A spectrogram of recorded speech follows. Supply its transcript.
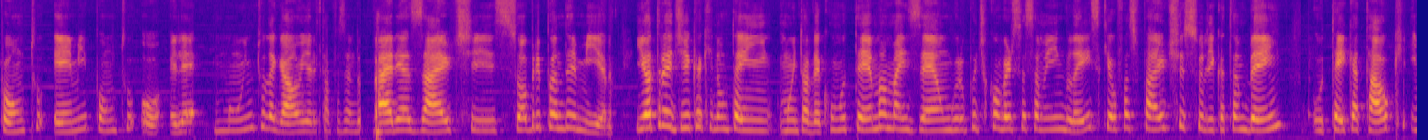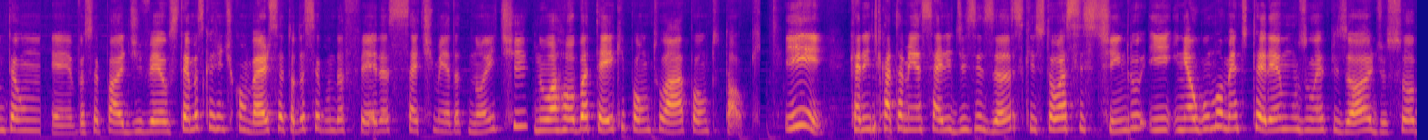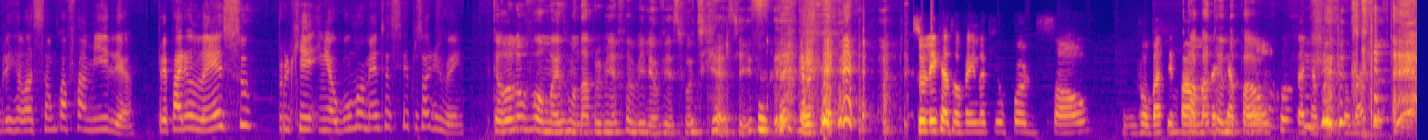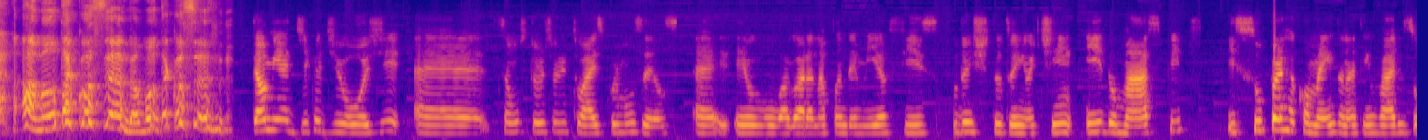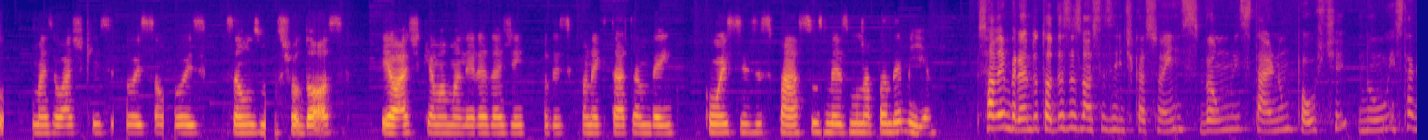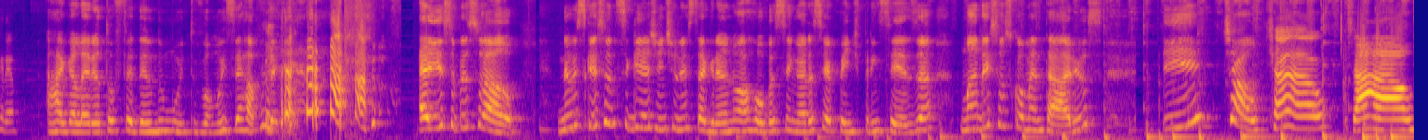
Ele é muito legal e ele tá fazendo várias artes sobre pandemia. E outra dica que não tem muito a ver com o tema, mas é um grupo de conversação em inglês que eu faço parte, Sulica também, o Take a Talk. Então é, você pode ver os temas que a gente conversa toda segunda-feira, sete e meia da noite, no arroba take.a.talk. E Quero indicar também a série This Is Us, que estou assistindo, e em algum momento teremos um episódio sobre relação com a família. Prepare o lenço, porque em algum momento esse episódio vem. Então eu não vou mais mandar pra minha família ouvir esse podcast, é isso? Sulica, tô vendo aqui o pôr do sol. Vou bater tá palma tá daqui a palma? pouco. Daqui a pouco vou bater. a mão tá coçando, a mão tá coçando. Então, a minha dica de hoje é, são os tours virtuais por museus. É, eu, agora na pandemia, fiz o do Instituto Inhotim e do MASP. E super recomendo, né? Tem vários outros, mas eu acho que esses dois são dois são os meus xodós. Eu acho que é uma maneira da gente poder se conectar também com esses espaços mesmo na pandemia. Só lembrando, todas as nossas indicações vão estar num post no Instagram. Ai, galera, eu tô fedendo muito. Vamos encerrar por aqui. é isso, pessoal. Não esqueçam de seguir a gente no Instagram, no arroba Senhora Serpente Princesa. Mandem seus comentários. E tchau. Tchau. Tchau.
